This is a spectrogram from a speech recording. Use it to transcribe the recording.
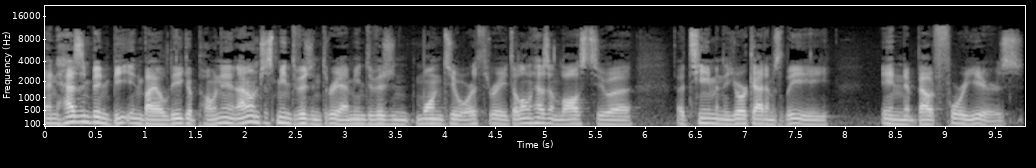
and hasn't been beaten by a league opponent. And I don't just mean Division three; I mean Division one, two, or three. DeLone hasn't lost to a a team in the York Adams League in about four years,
